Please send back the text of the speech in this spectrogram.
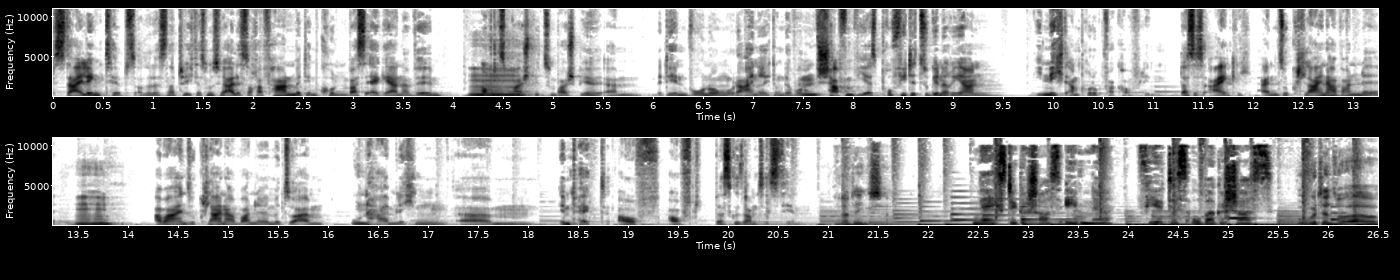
Styling-Tipps. Also das ist natürlich, das müssen wir alles noch erfahren mit dem Kunden, was er gerne will. Auch das Beispiel zum Beispiel ähm, mit den Wohnungen oder Einrichtungen der Wohnung. Schaffen wir es, Profite zu generieren, die nicht am Produktverkauf liegen. Das ist eigentlich ein so kleiner Wandel, aber ein so kleiner Wandel mit so einem unheimlichen ähm, Impact auf, auf das Gesamtsystem. Allerdings, ja. Nächste Geschossebene, viertes Obergeschoss. Wo wird denn so, euer,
